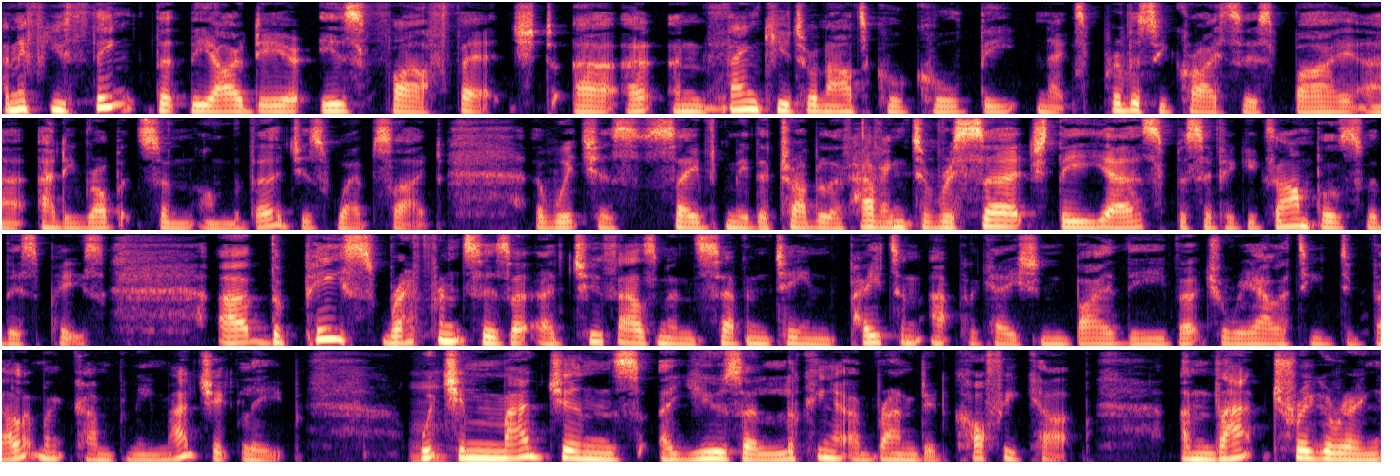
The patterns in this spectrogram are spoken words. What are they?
And if you think that the idea is far fetched, uh, and thank you to an article called The Next Privacy Crisis by uh, Adi Robertson on The Verge's website, uh, which has saved me the trouble of having to research the uh, specific examples for this piece. Uh, the piece references a, a 2017 patent application by the virtual reality development company Magic Leap, Hmm. which imagines a user looking at a branded coffee cup and that triggering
